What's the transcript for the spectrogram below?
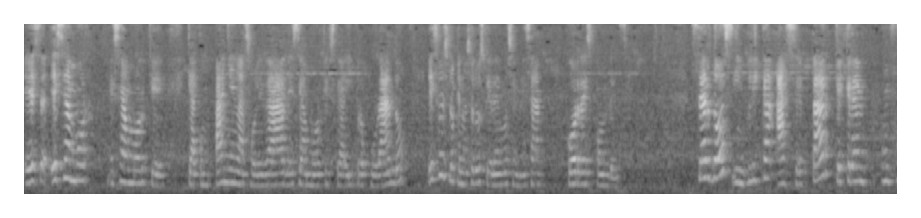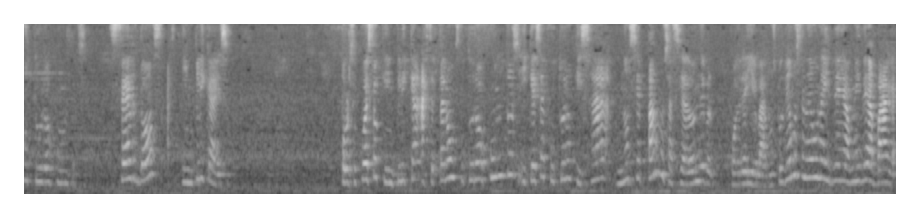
Es, ese amor, ese amor que, que acompañe en la soledad, ese amor que esté ahí procurando, eso es lo que nosotros queremos en esa correspondencia. Ser dos implica aceptar que creen un futuro juntos. Ser dos implica eso por supuesto que implica aceptar un futuro juntos y que ese futuro quizá no sepamos hacia dónde podría llevarnos. Podríamos tener una idea, una idea vaga,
